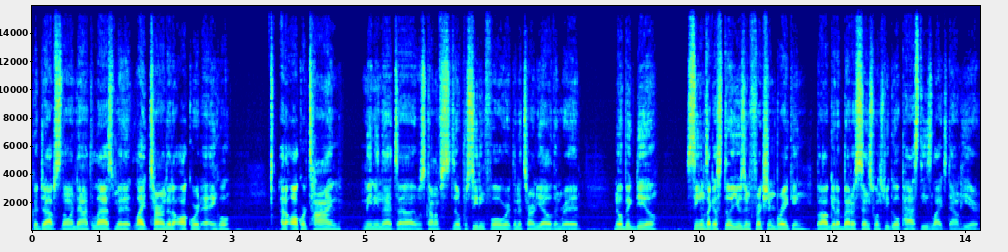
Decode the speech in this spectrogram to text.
Good job slowing down at the last minute. Light turned at an awkward angle, at an awkward time, meaning that uh, it was kind of still proceeding forward. Then it turned yellow, then red. No big deal. Seems like it's still using friction braking, but I'll get a better sense once we go past these lights down here.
